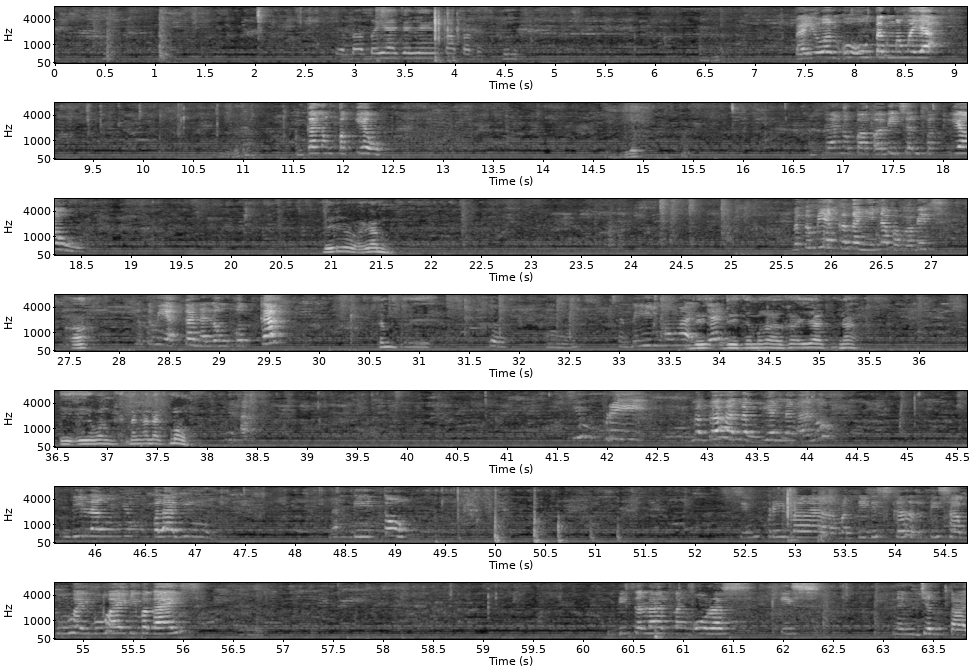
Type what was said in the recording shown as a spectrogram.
Nababayaran na yung Papa. Tayo ang uutang mamaya. Magkano pakyaw? Magkano Papa Bits ang pakyaw? Hindi ko alam. Ba't umiyak ka kanina, Papa Bits? Ha? Ba't umiyak ka? Nalungkot ka? Siyempre, Hmm. Sabihin mo nga di, dyan. di ka makakaiyak na iiwan ka ng anak mo.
